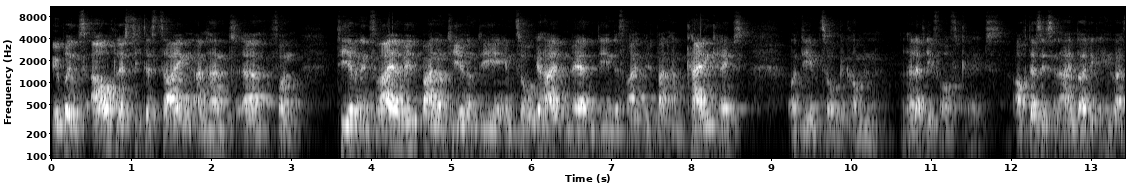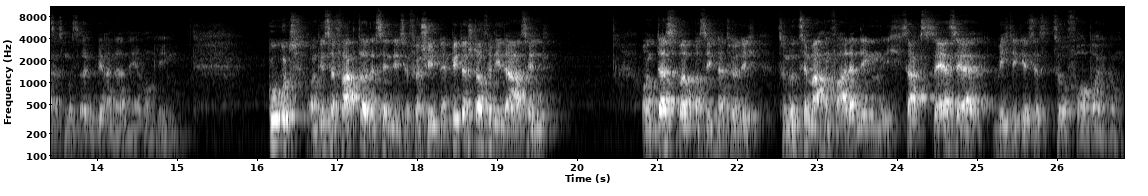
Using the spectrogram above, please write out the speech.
Übrigens auch lässt sich das zeigen anhand äh, von Tieren in freier Wildbahn und Tieren, die im Zoo gehalten werden, die in der freien Wildbahn haben keinen Krebs und die im Zoo bekommen relativ oft Krebs. Auch das ist ein eindeutiger Hinweis, es muss irgendwie an der Ernährung liegen. Gut, und dieser Faktor, das sind diese verschiedenen Bitterstoffe, die da sind. Und das wird man sich natürlich zunutze machen. Vor allen Dingen, ich sage es sehr, sehr wichtig ist es zur Vorbeugung.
